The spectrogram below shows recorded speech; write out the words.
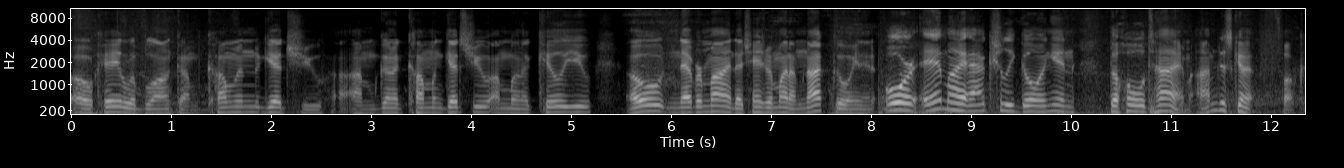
Okay, LeBlanc, I'm coming to get you. I'm gonna come and get you. I'm gonna kill you. Oh, never mind. I changed my mind. I'm not going in. Or am I actually going in the whole time? I'm just gonna... Fuck.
